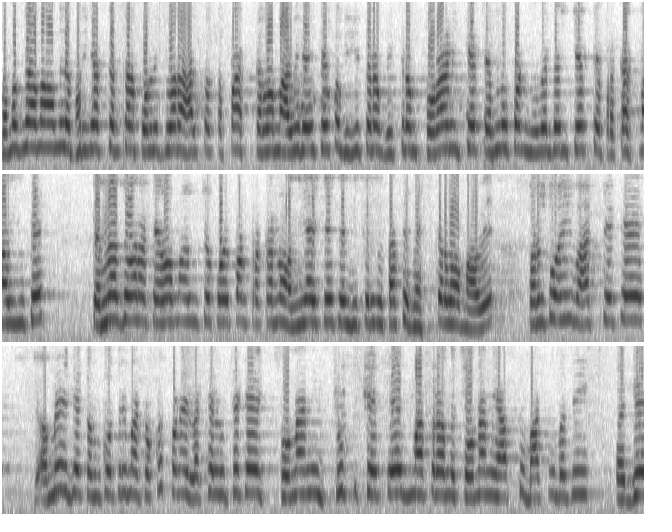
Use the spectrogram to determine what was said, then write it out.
સમગ્ર મામલે ફરિયાદ કરતા પોલીસ દ્વારા હાલ તો તપાસ કરવામાં આવી રહી છે. તો બીજી તરફ વિક્રમ સોરાણી છે, તેમનું પણ નિવેદન છે તે પ્રકાશમાં આવ્યું છે. તેમના દ્વારા કહેવામાં આવ્યું છે, કોઈ પણ પ્રકારનો અન્યાય છે તે દીકરીઓ સાથે નહીં કરવામાં આવે. પરંતુ અહીં વાત છે કે અમે જે કંકોત્રીમાં ચોક્કસપણે લખેલું છે કે સોનાની ચૂક છે તે જ માત્ર અમે સોનાની આપશું. બાકી બધી જે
